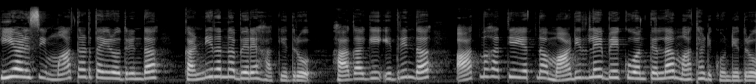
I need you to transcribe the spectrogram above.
ಹೀಯಾಳಿಸಿ ಮಾತಾಡ್ತಾ ಇರೋದ್ರಿಂದ ಕಣ್ಣೀರನ್ನ ಬೇರೆ ಹಾಕಿದ್ರು. ಹಾಗಾಗಿ ಇದರಿಂದ ಆತ್ಮಹತ್ಯೆ ಯತ್ನ ಮಾಡಿರಲೇಬೇಕು ಅಂತೆಲ್ಲ ಮಾತಾಡಿಕೊಂಡಿದ್ರು.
